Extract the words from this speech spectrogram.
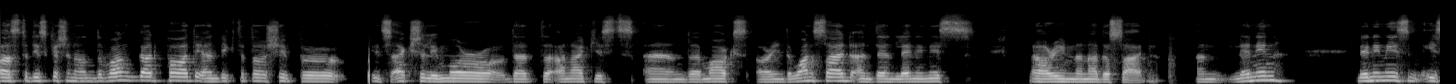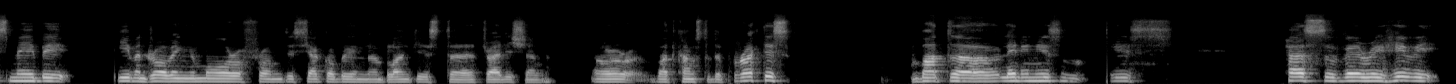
as the discussion on the vanguard party and dictatorship, uh, it's actually more that anarchists and uh, Marx are in the one side, and then Leninists are in another side. And Lenin, Leninism is maybe even drawing more from this Jacobin and Blanquist uh, tradition or what comes to the practice. But uh, Leninism is has a very heavy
